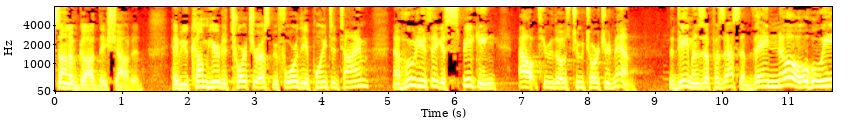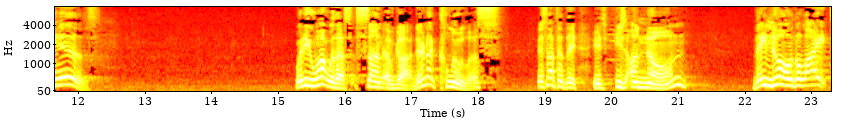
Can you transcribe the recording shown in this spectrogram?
Son of God? They shouted. Have you come here to torture us before the appointed time? Now, who do you think is speaking out through those two tortured men? The demons that possess them. They know who he is. What do you want with us, Son of God? They're not clueless. It's not that they, he's unknown. They know the light.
